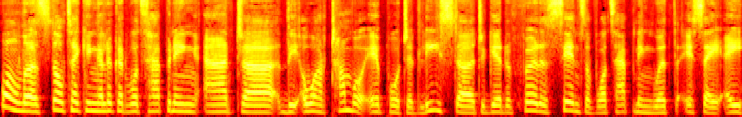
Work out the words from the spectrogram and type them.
Well, uh, still taking a look at what's happening at uh, the OR Tambo airport, at least uh, to get a further sense of what's happening with SAA.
